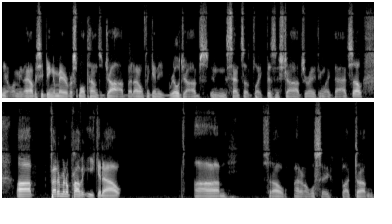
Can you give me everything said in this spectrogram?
you know, I mean, obviously being a mayor of a small town's a job, but I don't think any real jobs in the sense of like business jobs or anything like that. So, uh, Fetterman will probably eke it out. Um, so I don't know. We'll see. But um,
